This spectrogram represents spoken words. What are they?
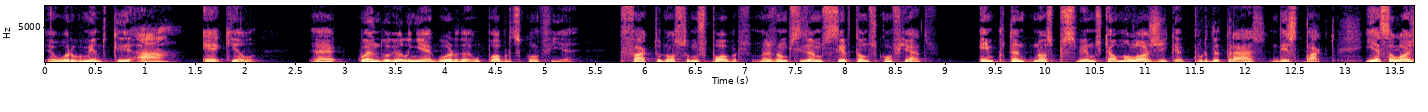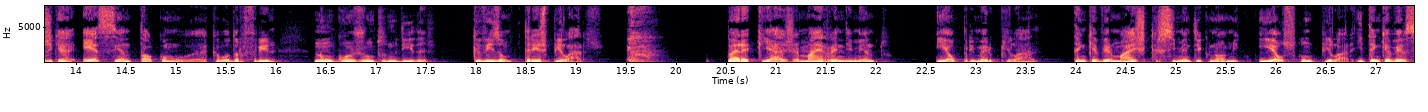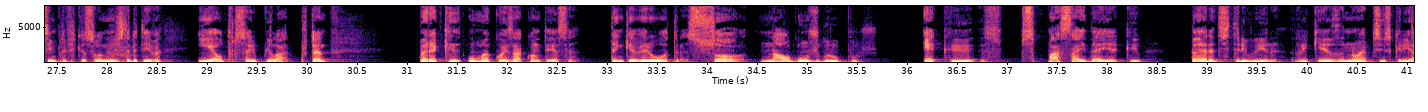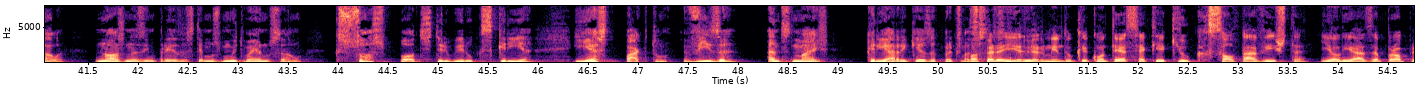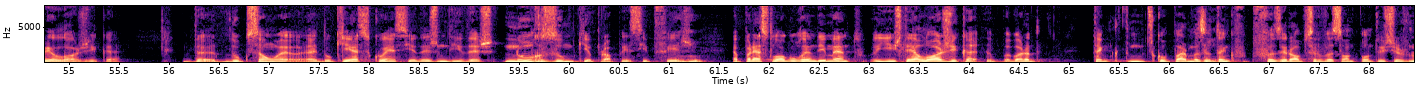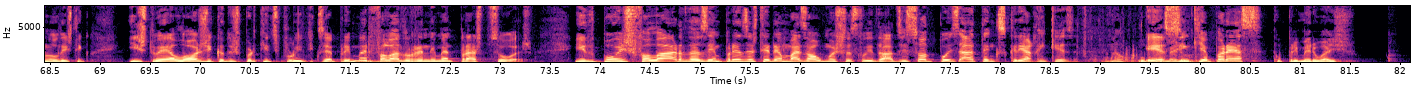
é o argumento que há é aquele. Uh, quando a galinha é gorda, o pobre desconfia de facto, nós somos pobres, mas não precisamos ser tão desconfiados. É importante nós percebermos que há uma lógica por detrás deste pacto. E essa lógica é assente, tal como acabou de referir, num conjunto de medidas que visam três pilares. Para que haja mais rendimento, e é o primeiro pilar, tem que haver mais crescimento económico, e é o segundo pilar. E tem que haver simplificação administrativa, e é o terceiro pilar. Portanto, para que uma coisa aconteça, tem que haver outra. Só em alguns grupos é que se passa a ideia que para distribuir riqueza não é preciso criá-la. Nós, nas empresas, temos muito bem a noção que só se pode distribuir o que se cria. E este pacto visa, antes de mais, criar riqueza para que se Mas possa espera aí, Armindo, o que acontece é que aquilo que ressalta à vista, e aliás a própria lógica de, do, que são a, do que é a sequência das medidas no resumo que a própria CIP fez, uhum aparece logo o rendimento. E isto é a lógica, agora tenho que me desculpar, mas eu tenho que fazer a observação do ponto de vista jornalístico, isto é a lógica dos partidos políticos. É primeiro falar do rendimento para as pessoas e depois falar das empresas terem mais algumas facilidades e só depois, ah, tem que se criar riqueza. Não, é primeiro, assim que aparece. O primeiro eixo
